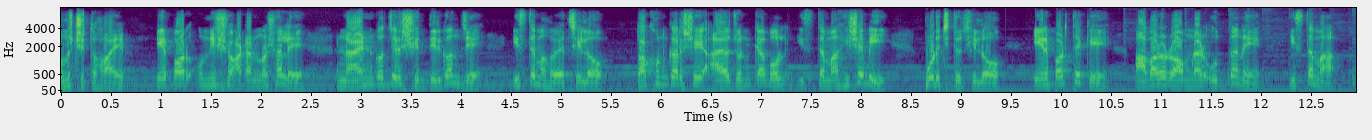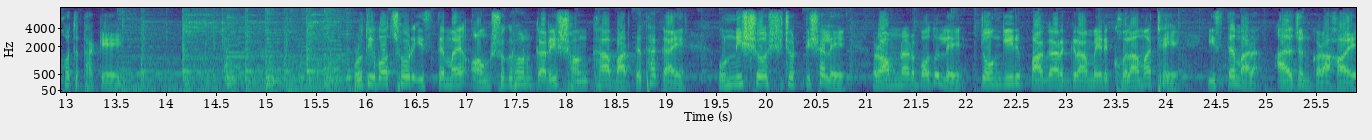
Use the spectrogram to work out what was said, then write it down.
অনুষ্ঠিত হয়। এরপর উনিশশো আটান্ন সালে নারায়ণগঞ্জের সিদ্দিরগঞ্জে ইস্তেমা হয়েছিল। তখনকার সেই আয়োজন কেবল ইস্তেমা হিসেবেই পরিচিত ছিল। এরপর থেকে আবারও রমনার উদ্যানে ইস্তেমা হতে থাকে। প্রতি বছর ইস্তেমায় অংশগ্রহণকারীর সংখ্যা বাড়তে থাকায় উনিশশো সালে রমনার বদলে টঙ্গীর পাগার গ্রামের খোলা মাঠে ইস্তেমার আয়োজন করা হয়।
